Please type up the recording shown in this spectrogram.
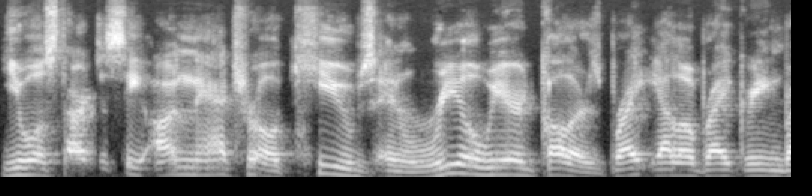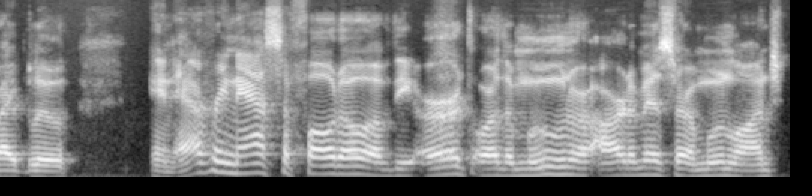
you will start to see unnatural cubes in real weird colors bright yellow, bright green, bright blue. In every NASA photo of the Earth or the moon or Artemis or a moon launch,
